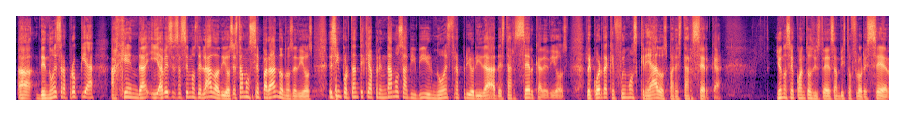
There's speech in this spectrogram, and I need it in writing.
ah, de nuestra propia agenda y a veces hacemos de lado a Dios, estamos separándonos de Dios. Es importante que aprendamos a vivir nuestra prioridad de estar cerca de Dios. Recuerda que fuimos creados para estar cerca. Yo no sé cuántos de ustedes han visto florecer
